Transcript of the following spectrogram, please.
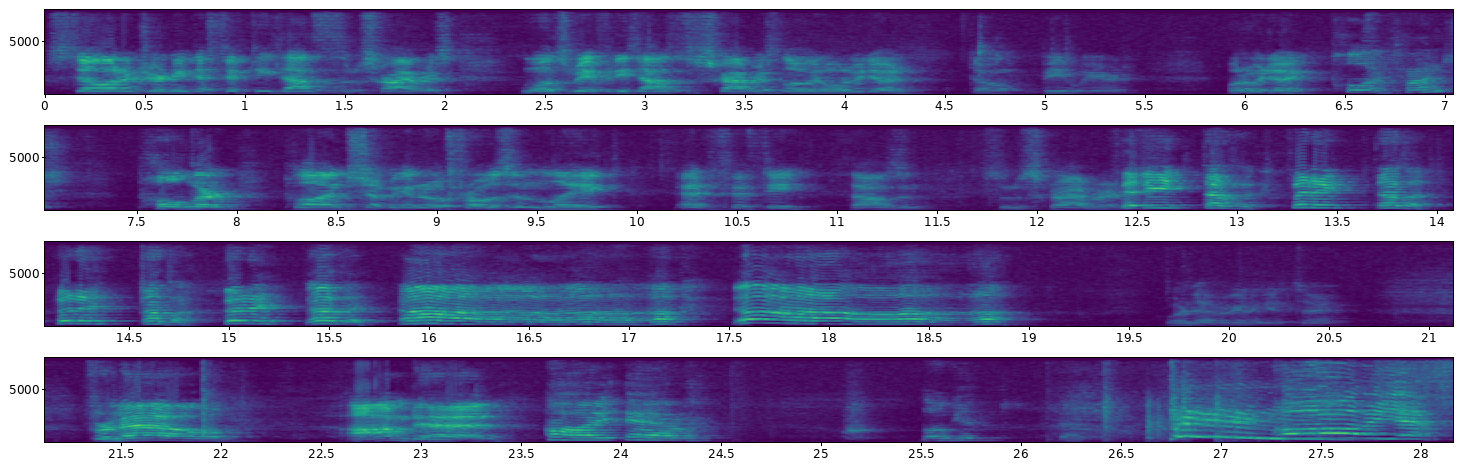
Still on our journey to 50,000 subscribers. Once we have 50,000 subscribers, Logan, what are we doing? Don't be weird. What are we doing? Polar plunge? Polar plunge, jumping into a frozen lake at 50,000 subscribers. 50,000, 50,000, 50,000, 50,000. Ah ah, ah, ah, ah. We're never going to get there. For now, I'm dead. I am Logan. Dad. Oh, yes!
